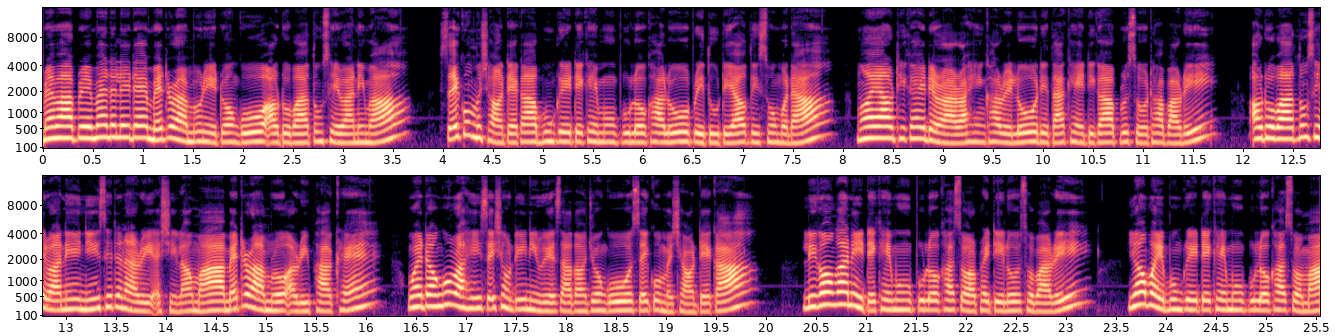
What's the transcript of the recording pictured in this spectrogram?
မြန်မာပြည်မန္တလေးတဲ့မဲတရာမြို့နေတွန်းကိုအော်တိုဘာ30ရာနေမှာစိတ်ကိုမရှောင်တဲကဘုံကလေးတိတ်ခိမှုပူလို့ခါလို့ပြည်သူတယောက်တီဆုံးမနာငွားရောက်ထိခိုက်တယ်ရာဟင်ခရီလို့ဒေတာခင်ဒီကပရဆိုထားပါရီအော်တိုဘာ30ရာနေညီစစ်တနာရီအရှင်လောက်မှာမဲတရာမြို့အရီဖာခရန်ဝမ်တောင်ကိုရာဟင်းစိတ်ရှုံတီးနေရစာတောင်ကျုံကိုစိတ်ကိုမရှောင်တဲကလီကောင်ကနေတိတ်ခိမှုပူလို့ခါဆော်ဖရိုက်တီလို့ဆိုပါရီရောက်ပိုင်ဘုံကလေးတိတ်ခိမှုပူလို့ခါဆော်မှာ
